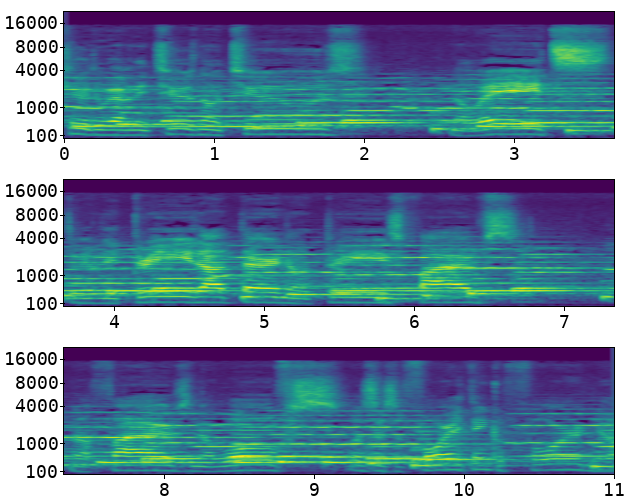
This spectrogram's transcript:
Uh, two. Do we have any twos? No twos. No eights. Do we have any threes out there? No threes. Fives. No fives. No wolves. Was this a four? I think a four. No.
